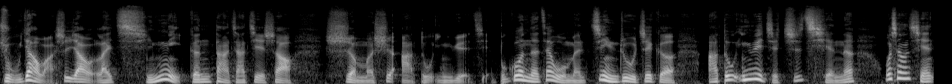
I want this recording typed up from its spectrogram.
主要啊是要来请你跟大家介绍什么是阿都音乐节。不过呢，在我们进入这个阿都音乐节之前呢，我想先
